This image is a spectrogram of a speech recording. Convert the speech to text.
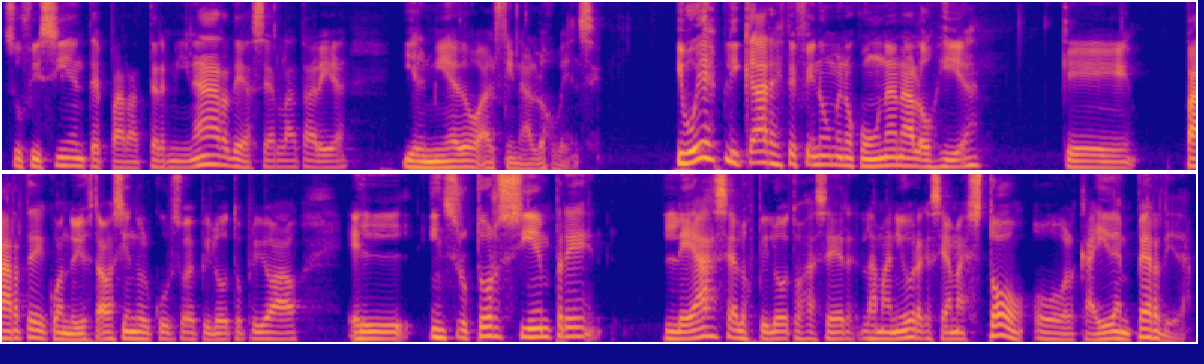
suficiente para terminar de hacer la tarea y el miedo al final los vence. Y voy a explicar este fenómeno con una analogía que parte de cuando yo estaba haciendo el curso de piloto privado. El instructor siempre le hace a los pilotos hacer la maniobra que se llama stall o caída en pérdida.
